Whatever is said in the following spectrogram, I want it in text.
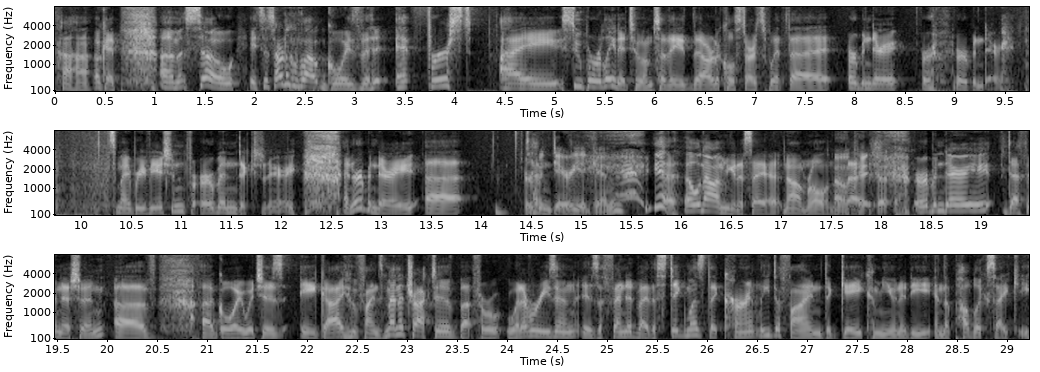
haha okay. Um, so it's this article about goys that at first i super related to him. so the, the article starts with uh, urban dairy ur, urban dairy. It's my abbreviation for urban dictionary. And urban dairy uh, Urban Dairy again. yeah. Well, now I'm going to say it. Now I'm rolling with Oh, okay. that. Urban Dairy definition of uh, goy, which is a guy who finds men attractive, but for whatever reason is offended by the stigmas that currently define the gay community in the public psyche.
